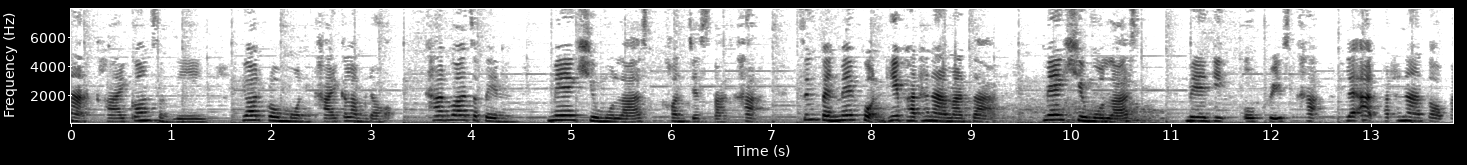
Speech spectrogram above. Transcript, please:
ณะคล้ายก้อนสำลียอดกลมมนคล้ายกระลำดอก คาดว่าจะเป็นเมฆ Cumulus congestus ค่ะ ซึ่งเป็นเมฆฝนที่พัฒนามาจากเมฆ Cumulus mediocris ค่ะ และอาจพัฒนาต่อไป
